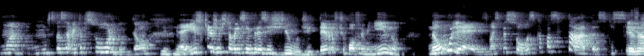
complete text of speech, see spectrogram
uma, um distanciamento absurdo. Então, uhum. é isso que a gente também sempre exigiu, de ter no futebol feminino, não mulheres, mas pessoas capacitadas, que sejam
